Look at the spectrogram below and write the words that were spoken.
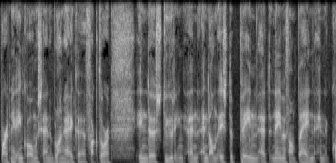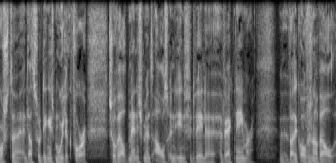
partnerinkomens zijn een belangrijke factor in de sturing. En, en dan is de pain, het nemen van pijn en kosten en dat soort dingen, is moeilijk voor zowel het management als een individuele werknemer. Wat ik overigens nog wel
